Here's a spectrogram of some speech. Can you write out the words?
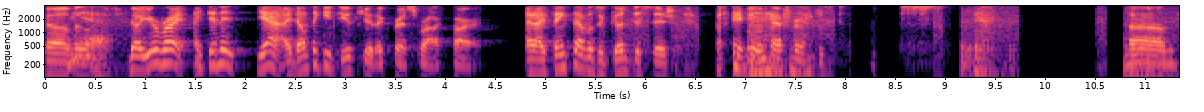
no, yeah. no, you're right. I didn't. Yeah, I don't think you do hear the Chris Rock part, and I think that was a good decision. Whoever was- um,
